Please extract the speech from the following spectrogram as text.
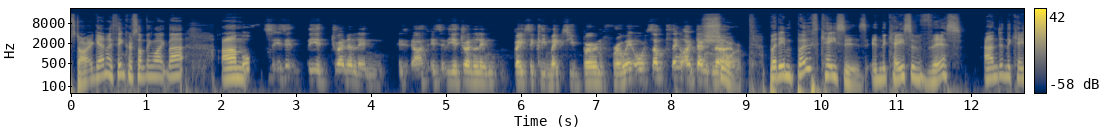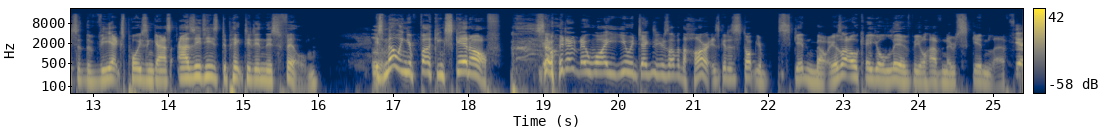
start again, I think, or something like that. Um, is it the adrenaline? Is, is it the adrenaline basically makes you burn through it or something? I don't know. Sure. But in both cases, in the case of this and in the case of the VX poison gas as it is depicted in this film, is Mm. melting your fucking skin off. so I don't know why you injecting yourself in the heart is going to stop your skin melting. It's like, okay, you'll live, but you'll have no skin left. Yeah,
